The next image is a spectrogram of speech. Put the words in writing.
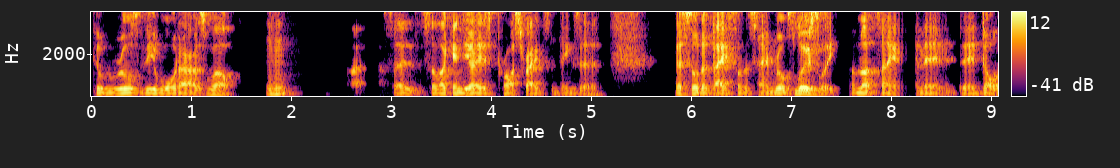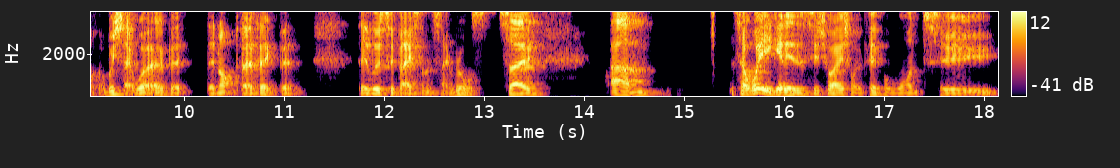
the rules of the award are as well. Mm-hmm. So, so like NDIS price rates and things are they're sort of based on the same rules loosely. I'm not saying they're they're dollar. I wish they were, but they're not perfect. But they're loosely based on the same rules. So, um, so what you get is a situation where people want to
